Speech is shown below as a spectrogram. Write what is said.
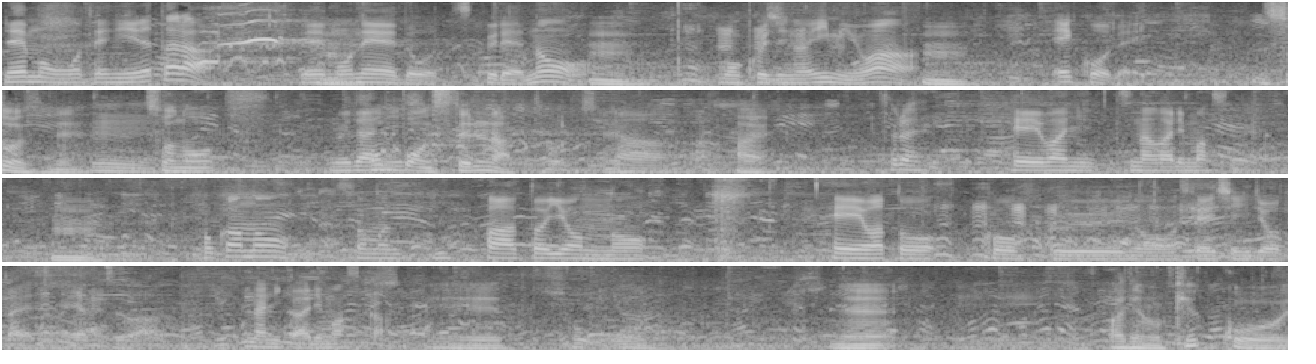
レモンを手に入れたらレモネードを作れのうん。目次の意味はうエコで。んそうですね、うん。その無駄にポンポン捨てるなってことですね。はあ。い、あそれは平和につながりますね。うん、他のそのパート4の平和と幸福の精神状態のやつは何かありますか？えー、そうですね。あでも結構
